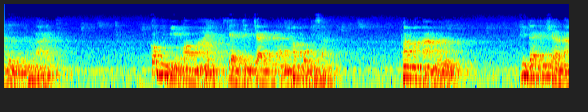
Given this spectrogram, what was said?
เทิงทั้ง ก็ไม่มีความหมายแก่จิตใจของพระโพธิสัตว์พระมหาบุรุษที่ได้พิจารณา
